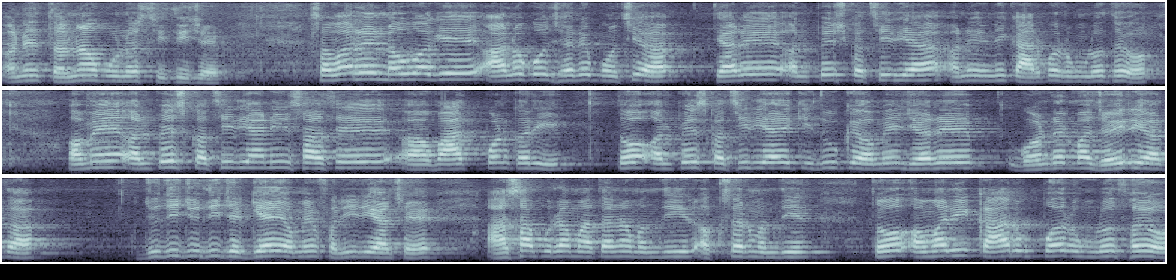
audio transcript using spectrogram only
અને તણાવપૂર્ણ સ્થિતિ છે. સવારે નવ વાગે આ લોકો જ્યારે પહોંચ્યા, ત્યારે અલ્પેશ કથિરિયા અને એની કાર પર હુમલો થયો. અમે અલ્પેશ કથિરિયાની સાથે વાત પણ કરી. તો અલ્પેશ કથિરિયાએ કીધું કે અમે જ્યારે ગોંડલમાં જઈ રહ્યા હતા જુદી જુદી જગ્યાએ અમે ફરી રહ્યા છે. આશાપુરા માતાના મંદિર, અક્ષર મંદિર. તો અમારી કાર ઉપર હુમલો થયો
